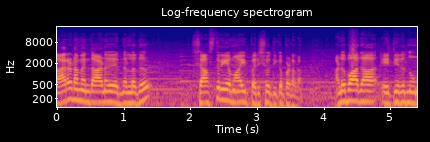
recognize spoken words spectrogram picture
കാരണം എന്താണ് എന്നുള്ളത് ശാസ്ത്രീയമായി പരിശോധിക്കപ്പെടണം. അണുബാധ ഏറ്റിരുന്നു.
